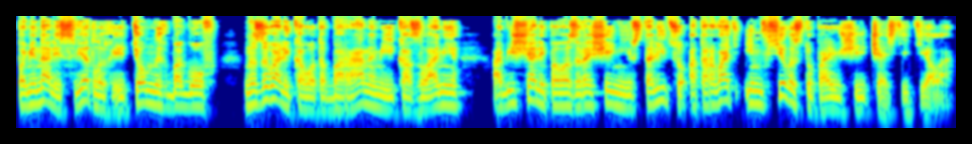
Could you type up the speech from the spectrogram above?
Поминали светлых и темных богов, называли кого-то баранами и козлами, обещали по возвращении в столицу оторвать им все выступающие части тела.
